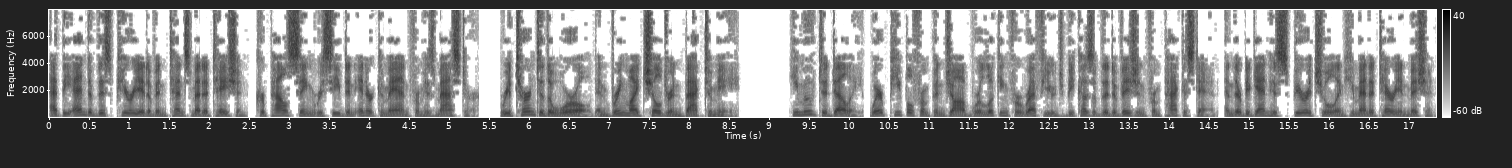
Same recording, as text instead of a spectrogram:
At the end of this period of intense meditation, Kirpal Singh received an inner command from his master, "'Return to the world and bring my children back to me'". He moved to Delhi, where people from Punjab were looking for refuge because of the division from Pakistan, and there began his spiritual and humanitarian mission.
